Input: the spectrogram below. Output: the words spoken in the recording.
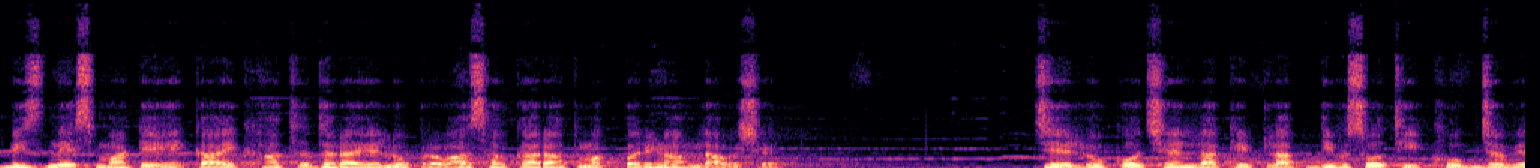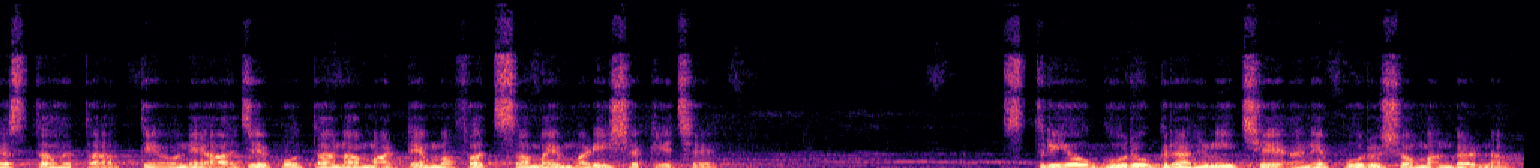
બિઝનેસ માટે એકાએક હાથ ધરાયેલો પ્રવાસ હકારાત્મક પરિણામ લાવશે. જે લોકો છેલ્લા કેટલાક દિવસોથી ખૂબ જ વ્યસ્ત હતા, તેઓને આજે પોતાના માટે મફત સમય મળી શકે છે. સ્ત્રીઓ ગુરુ ગ્રહની છે અને પુરુષો મંગળના.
